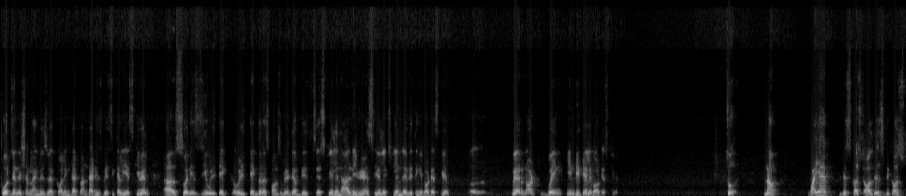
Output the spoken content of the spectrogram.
fourth generation language. We are calling that one. That is basically SQL. Uh, Swaris will take will take the responsibility of this SQL in RDBMS. He will explain everything about SQL. Uh, we are not going in detail about SQL. So now why I've discussed all this because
